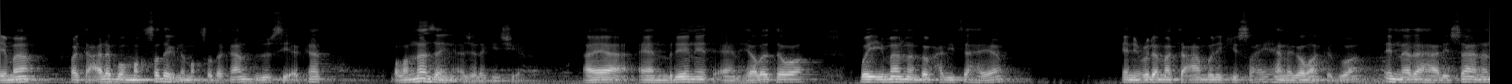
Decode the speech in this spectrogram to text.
إما خواهي تعالى بو مقصدك لمقصدك كان دروسي أكاد بەڵام نازانین ئەجلەکەی چییە. ئایا ئەیان مرێنێت ئەیان هێڵێتەوە؟ بۆی ئیمان من بەم حەدیثە هەیە يعني علماء تعاملك صحيحا لقلا كدوا إن لها لسانا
